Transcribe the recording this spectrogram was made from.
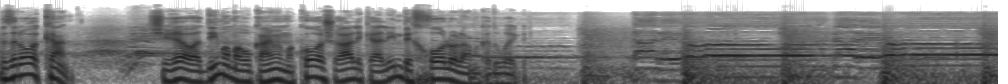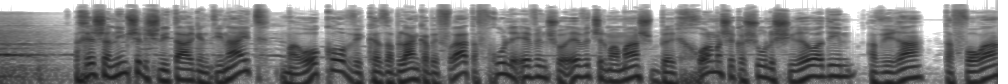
וזה לא רק כאן. שירי האוהדים המרוקאים הם מקור השראה לקהלים בכל עולם הכדורגל. אחרי שנים של שליטה ארגנטינאית, מרוקו וקזבלנקה בפרט הפכו לאבן שואבת של ממש בכל מה שקשור לשירי אוהדים, אווירה, תפאורה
